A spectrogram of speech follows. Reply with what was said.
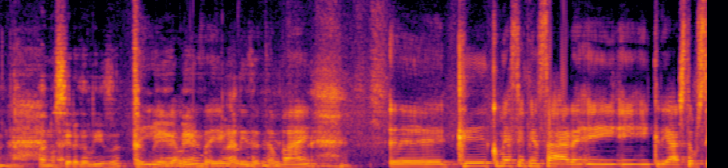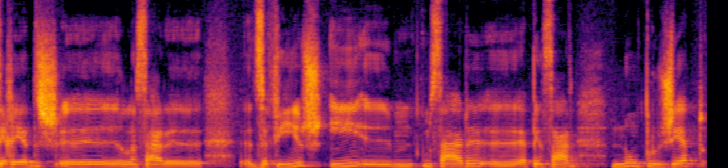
Não, a não ser a Galiza. Aí a Galiza, e a Galiza também. Eh, que comecem a pensar em, em criar, estabelecer redes, uh, lançar uh, desafios e começar a pensar num projeto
